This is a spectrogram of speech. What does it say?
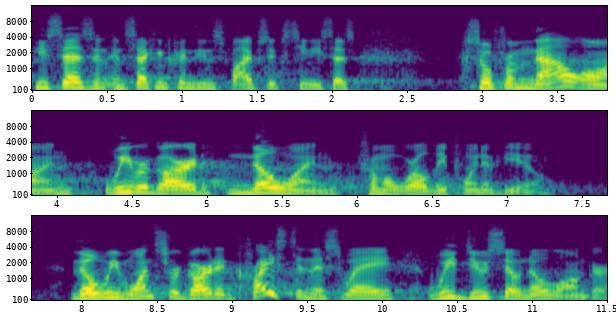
He says in, in 2 Corinthians 5:16, he says, So from now on, we regard no one from a worldly point of view. Though we once regarded Christ in this way, we do so no longer.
